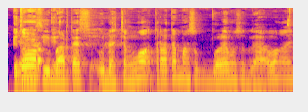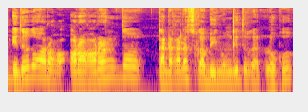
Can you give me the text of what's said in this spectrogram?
Itu Yang si Bartes udah cengok ternyata masuk boleh masuk gawang anjing. itu tuh orang- orang-orang tuh kadang-kadang suka bingung gitu kan. Loh kok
